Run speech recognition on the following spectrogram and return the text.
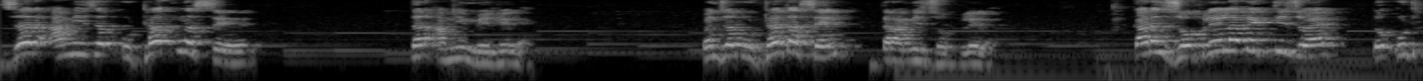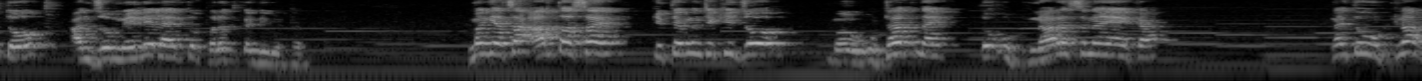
जर आम्ही जर उठत नसेल तर आम्ही मेलेले आहे. पण जर उठत असेल तर आम्ही झोपलेलो आहे. कारण झोपलेला व्यक्ती जो आहे तो उठतो आणि जो मेलेला आहे तो परत कधी उठत मग याचा अर्थ असा आहे की ते म्हणजे की जो उठत नाही तो उठणारच नाही आहे का? नाही तो उठणार.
